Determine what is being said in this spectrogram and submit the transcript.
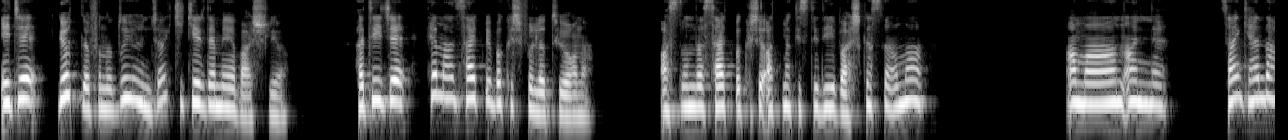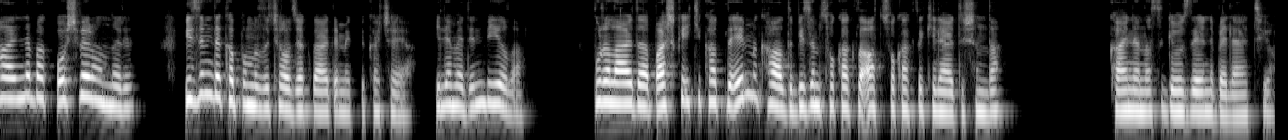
Ece göt lafını duyunca kikirdemeye başlıyor. Hatice hemen sert bir bakış fırlatıyor ona. Aslında sert bakışı atmak istediği başkası ama... Aman anne, sen kendi haline bak boş ver onları. Bizim de kapımızı çalacaklar demek birkaç aya. Bilemedin bir yıla. Buralarda başka iki katlı ev mi kaldı bizim sokaklı alt sokaktakiler dışında? Kaynanası gözlerini belertiyor.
